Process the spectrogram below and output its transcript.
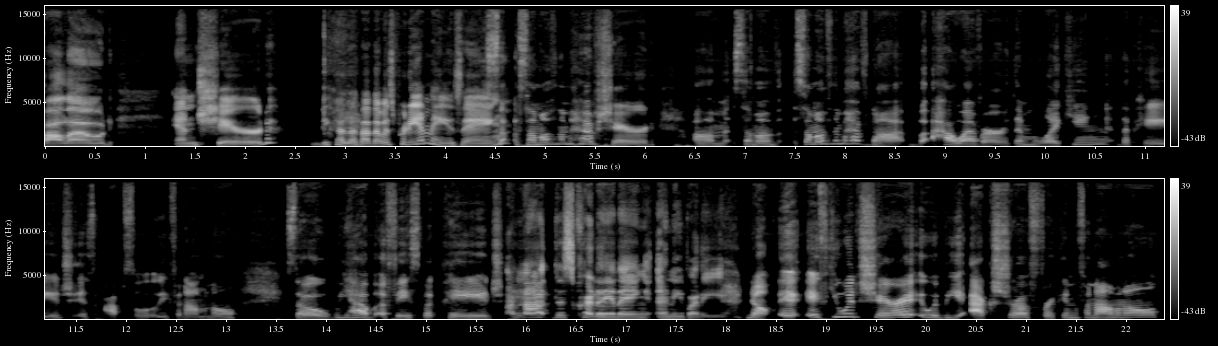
followed, and shared because I thought that was pretty amazing. So- some of them have shared. Um, some of some of them have not, but however, them liking the page is absolutely phenomenal. So we have a Facebook page. I'm not discrediting anybody. No, i if you would share it, it would be extra freaking phenomenal.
